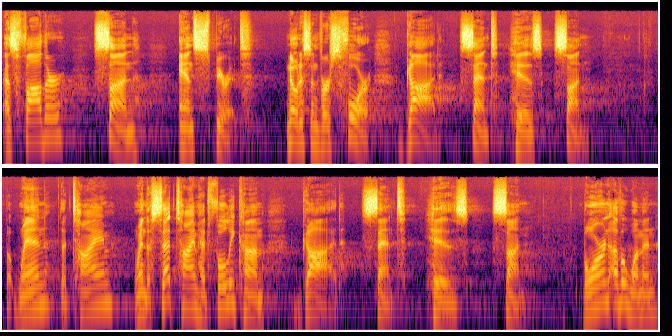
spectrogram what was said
as Father, Son, and Spirit. Notice in verse 4 God sent his Son. But when the time, when the set time had fully come, God sent his Son, born of a woman,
